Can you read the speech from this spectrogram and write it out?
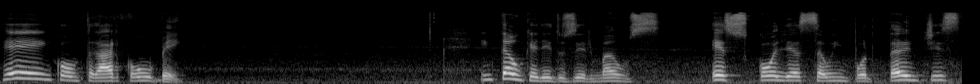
reencontrar com o bem. Então, queridos irmãos, escolhas são importantes,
